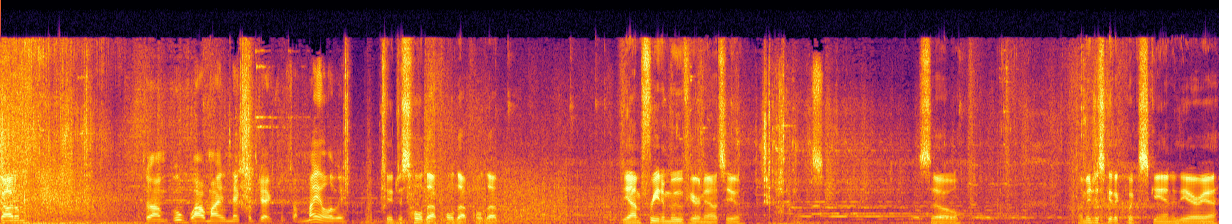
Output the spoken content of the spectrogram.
Got him. So, I'm, oh wow, my next objective's a mile away. Okay, just hold up, hold up, hold up. Yeah, I'm free to move here now too. So, let me just get a quick scan of the area.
